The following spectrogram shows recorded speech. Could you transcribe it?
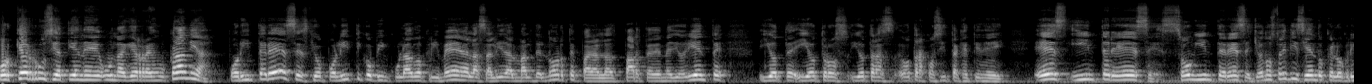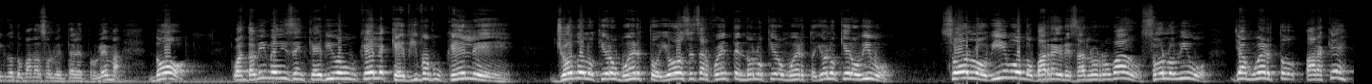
¿Por qué Rusia tiene una guerra en Ucrania? Por intereses geopolíticos vinculados a Crimea, la salida al Mar del Norte para la parte de Medio Oriente y, otros, y otras, otras cositas que tiene ahí. Es intereses, son intereses. Yo no estoy diciendo que los gringos no van a solventar el problema. No, cuando a mí me dicen que viva Bukele, que viva Bukele. Yo no lo quiero muerto, yo César Fuentes no lo quiero muerto, yo lo quiero vivo. Solo vivo nos va a regresar lo robado. Solo vivo. Ya muerto, ¿para qué?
